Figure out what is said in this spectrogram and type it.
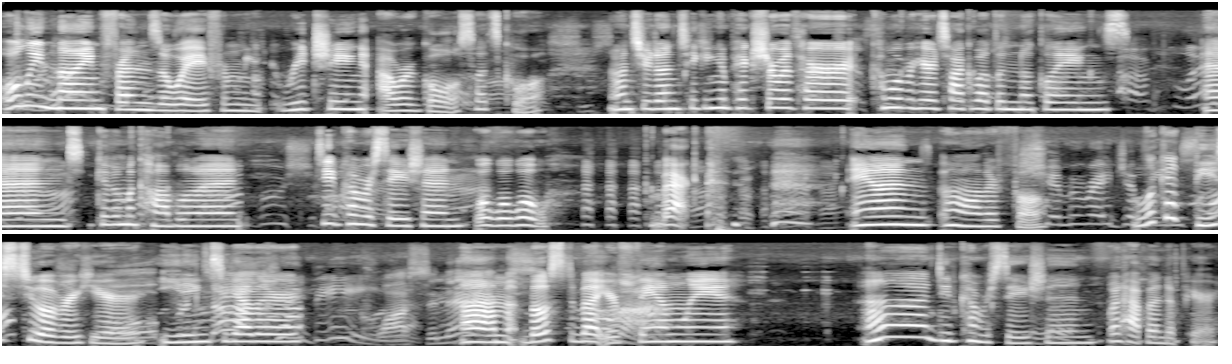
only nine friends away from reaching our goal, so that's cool. And once you're done taking a picture with her, come over here, talk about the Nooklings, and give him a compliment. Deep conversation. Whoa, whoa, whoa. Come back. and, oh, they're full. Look at these two over here, eating together. Um, boast about your family. Ah, uh, deep conversation. What happened up here?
